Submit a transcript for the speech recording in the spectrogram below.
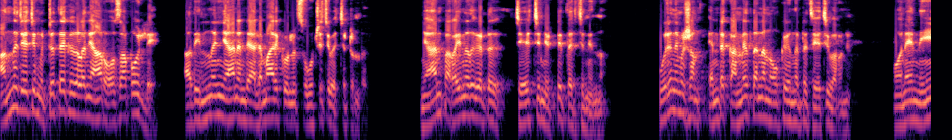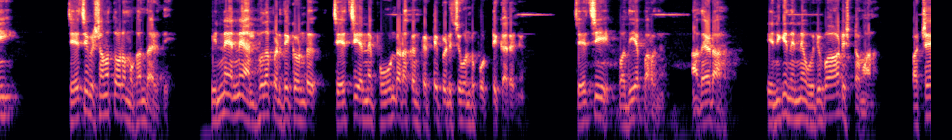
അന്ന് ചേച്ചി മുറ്റത്തേക്ക് കളഞ്ഞ ആ റോസാപ്പൂ ഇല്ലേ? അത് ഇന്നും ഞാൻ എന്റെ അലമാരയ്ക്കുള്ളിൽ സൂക്ഷിച്ചു വെച്ചിട്ടുണ്ട്. ഞാൻ പറയുന്നത് കേട്ട് ചേച്ചി ഞെട്ടിത്തെറിച്ച് നിന്നു. ഒരു നിമിഷം എന്റെ കണ്ണിൽ തന്നെ നോക്കി നിന്നിട്ട് ചേച്ചി പറഞ്ഞു മോനെ നീ ചേച്ചി വിഷമത്തോടെ മുഖം താഴ്ത്തി. പിന്നെ എന്നെ അത്ഭുതപ്പെടുത്തിക്കൊണ്ട് ചേച്ചി എന്നെ പൂണ്ടടക്കം കെട്ടിപ്പിടിച്ചുകൊണ്ട് പൊട്ടിക്കരഞ്ഞു. ചേച്ചി പതിയെ പറഞ്ഞു അതേടാ എനിക്ക് നിന്നെ ഒരുപാട് ഇഷ്ടമാണ്. പക്ഷേ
